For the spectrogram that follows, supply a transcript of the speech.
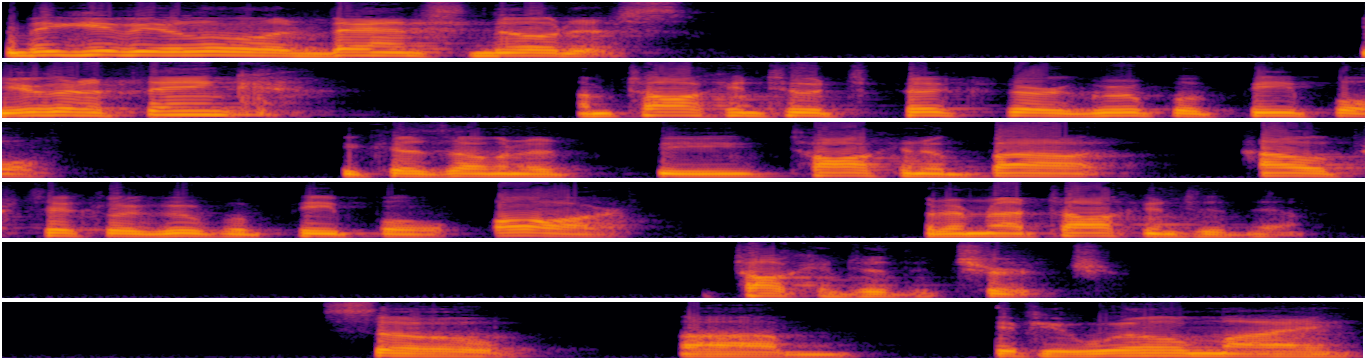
Let me give you a little advance notice. You're going to think I'm talking to a particular group of people because I'm going to be talking about how a particular group of people are, but I'm not talking to them. I'm talking to the church. So, um, if you will, my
